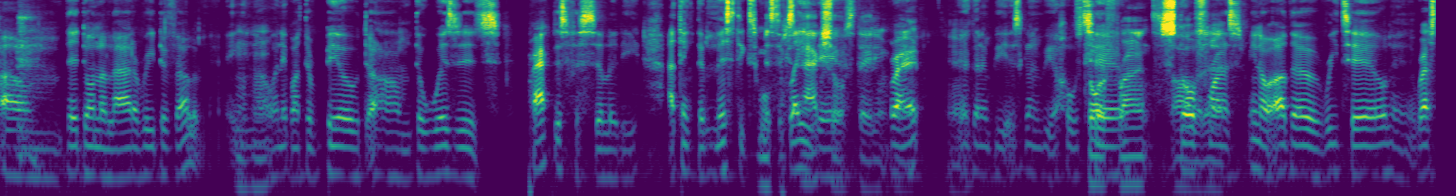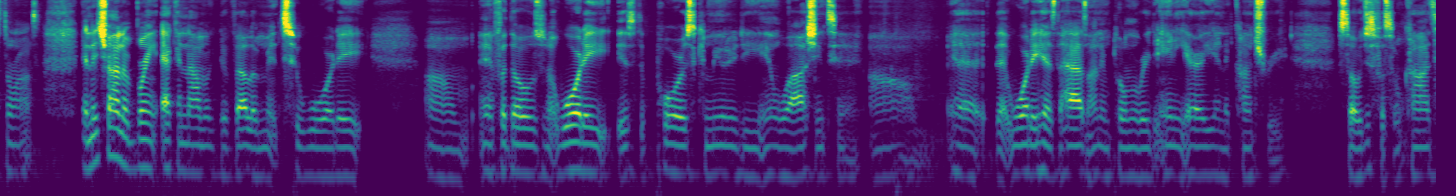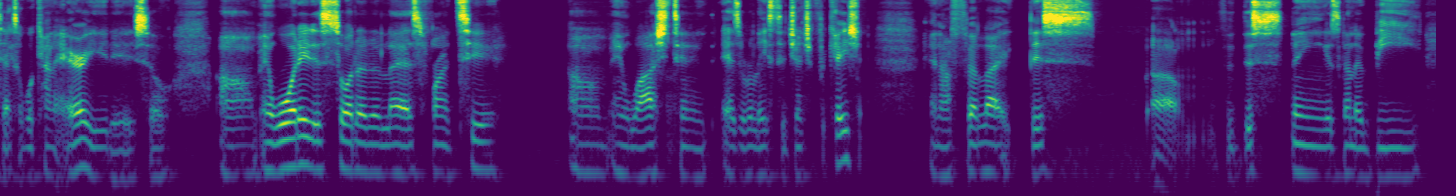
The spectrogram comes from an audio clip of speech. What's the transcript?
um, they're doing a lot of redevelopment. You mm-hmm. know, and they're about to build um, the Wizards practice facility. I think the Mystics will Mystics play actual there, stadium, right? Yeah. They're gonna be it's gonna be a hotel, storefronts, storefronts, you know, other retail and restaurants, and they're trying to bring economic development to Ward Eight. Um, and for those, you know, Ward 8 is the poorest community in Washington. Um, had, that Ward 8 has the highest unemployment rate of any area in the country. So just for some context of what kind of area it is. So, um, and Ward 8 is sort of the last frontier um, in Washington as it relates to gentrification. And I feel like this um, this thing is gonna be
